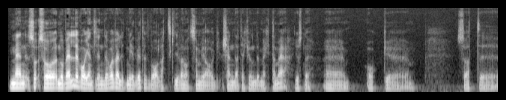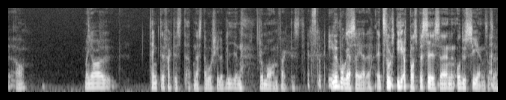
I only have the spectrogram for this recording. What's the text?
Men så, så, noveller var egentligen, det var ett väldigt medvetet val att skriva något som jag kände att jag kunde mäkta med just nu. Eh, och eh, så att, eh, ja. Men jag tänkte faktiskt att nästa bok skulle bli en roman faktiskt. Ett stort epos. Nu vågar jag säga det. Ett stort epos, precis. En odyssén så att säga.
